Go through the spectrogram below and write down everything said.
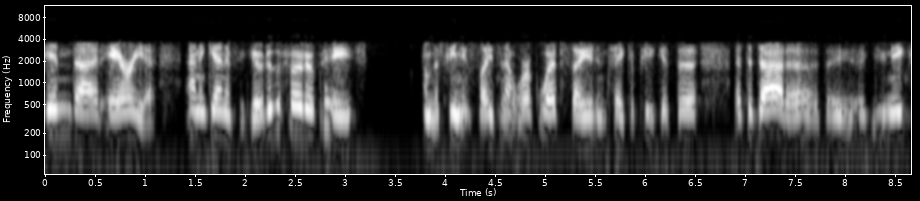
in that area. And again, if you go to the photo page on the Phoenix Lights Network website and take a peek at the at the data, the unique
